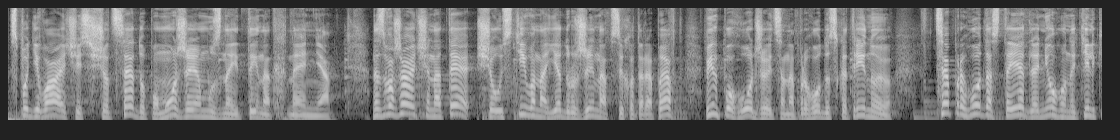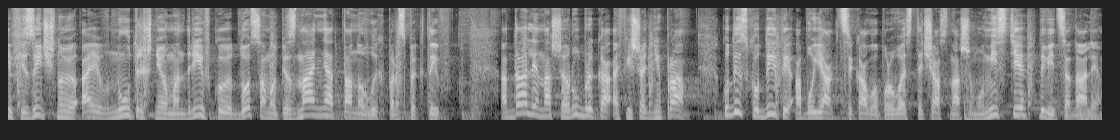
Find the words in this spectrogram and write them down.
сподіваючись, що це допоможе йому знайти натхнення. Незважаючи на те, що у Стівена є дружина-психотерапевт, він погоджується на пригоду з Катріною. Ця пригода стає для нього не тільки фізичною, а й внутрішньою мандрівкою до самопізнання та нових перспектив. А далі наша рубрика Афіша Дніпра. Куди сходити або як цікаво провести час в нашому місті? Дивіться далі.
